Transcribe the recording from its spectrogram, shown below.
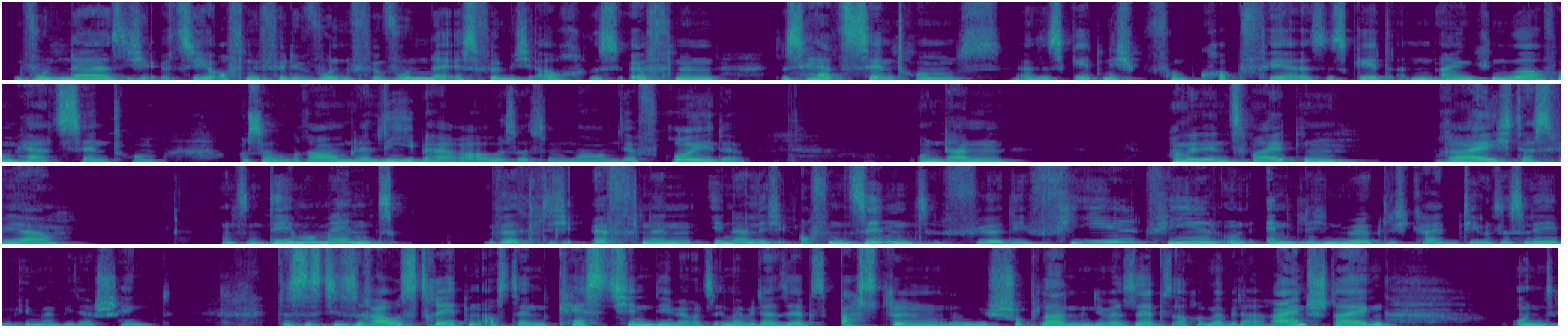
Wunder, sich, sich öffnen für die Wunder, für Wunder ist für mich auch das Öffnen des Herzzentrums. Also es geht nicht vom Kopf her, es geht eigentlich nur vom Herzzentrum, aus dem Raum der Liebe heraus, aus dem Raum der Freude. Und dann haben wir den zweiten Bereich, dass wir uns in dem Moment wirklich öffnen, innerlich offen sind für die vielen, vielen unendlichen Möglichkeiten, die uns das Leben immer wieder schenkt. Das ist dieses Raustreten aus den Kästchen, die wir uns immer wieder selbst basteln, die Schubladen, in die wir selbst auch immer wieder reinsteigen und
